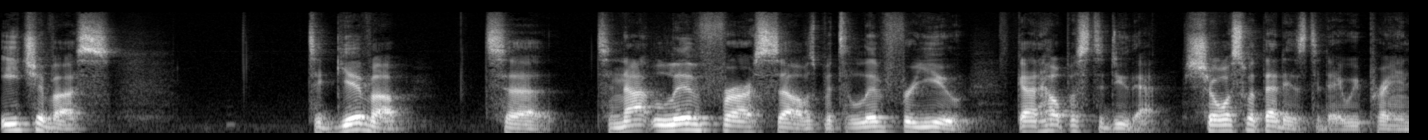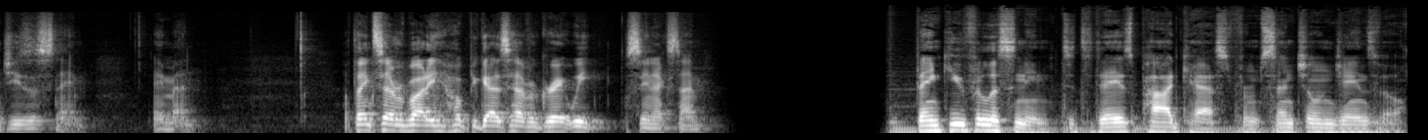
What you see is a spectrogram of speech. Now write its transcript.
each of us to give up, to, to not live for ourselves, but to live for you, God, help us to do that. Show us what that is today, we pray in Jesus' name. Amen. Well, thanks, everybody. Hope you guys have a great week. We'll see you next time. Thank you for listening to today's podcast from Central and Janesville.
